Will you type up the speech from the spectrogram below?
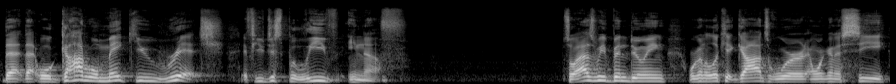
that, that, well, God will make you rich if you just believe enough. So, as we've been doing, we're going to look at God's word and we're going to see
